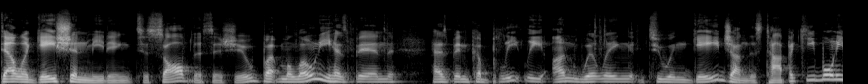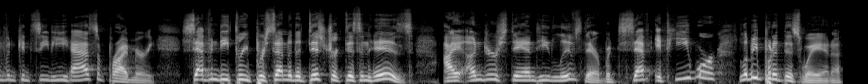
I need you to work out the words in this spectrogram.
delegation meeting to solve this issue. But Maloney has been has been completely unwilling to engage on this topic. He won't even concede he has a primary. 73% of the district isn't his. I understand he lives there, but if he were, let me put it this way, Anna,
